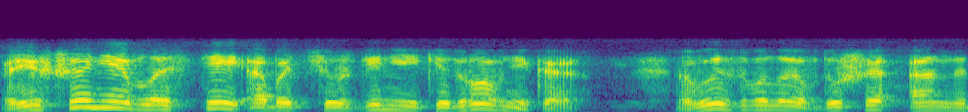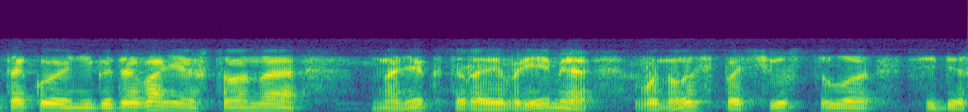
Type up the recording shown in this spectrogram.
Решение властей об отчуждении кедровника вызвало в душе Анны такое негодование, что она на некоторое время вновь почувствовала в себе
